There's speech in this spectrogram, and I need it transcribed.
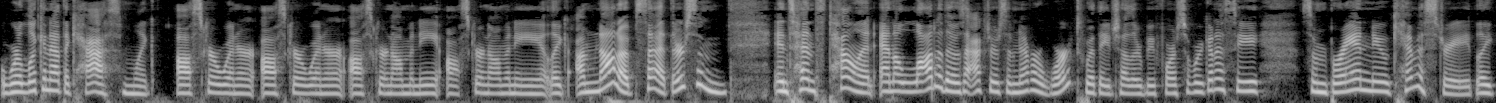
we're looking at the cast. I'm like, Oscar winner, Oscar winner, Oscar nominee, Oscar nominee. Like, I'm not upset. There's some intense talent, and a lot of those actors have never worked with each other before. So we're going to see some brand new chemistry. Like,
